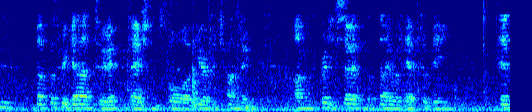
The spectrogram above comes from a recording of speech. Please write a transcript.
Mm. But with regard to applications for heritage funding, I'm pretty certain that they would have to be in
